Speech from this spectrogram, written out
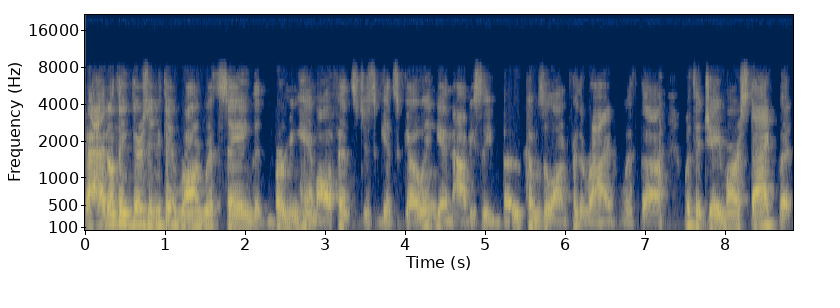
I don't think there's anything wrong with saying that Birmingham offense just gets going, and obviously Bo comes along for the ride with uh, with a J'Mar stack, but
